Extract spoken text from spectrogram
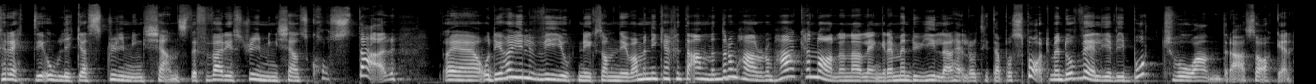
30 olika streamingtjänster för varje streamingtjänst kostar. Eh, och det har ju vi gjort liksom nu, ja, men ni kanske inte använder de här och de här kanalerna längre men du gillar hellre att titta på sport. Men då väljer vi bort två andra saker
